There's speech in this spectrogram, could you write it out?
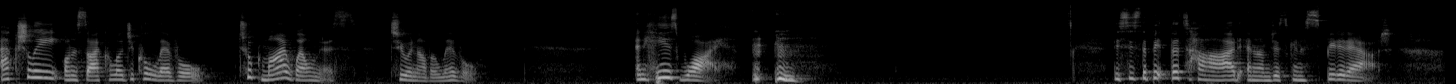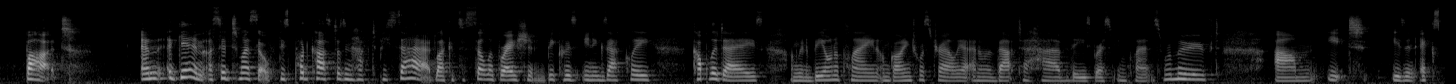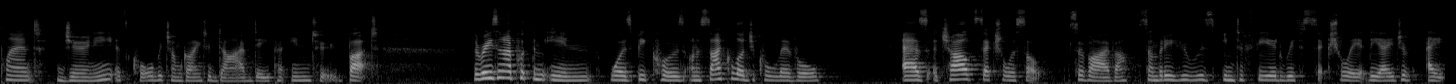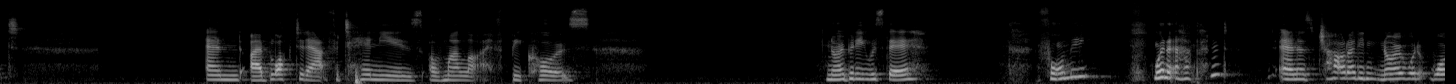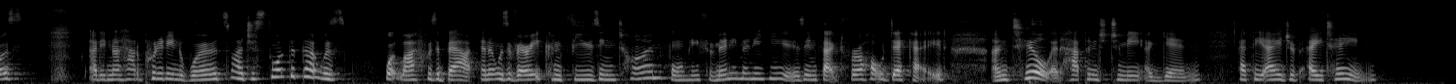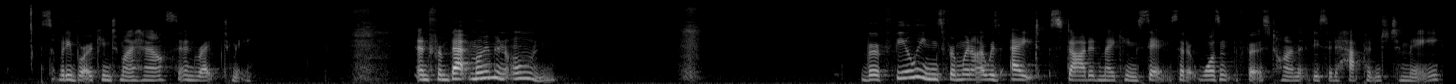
actually, on a psychological level, took my wellness to another level. And here's why. this is the bit that's hard, and I'm just going to spit it out. But, and again, I said to myself, this podcast doesn't have to be sad, like it's a celebration, because in exactly a couple of days, I'm going to be on a plane, I'm going to Australia, and I'm about to have these breast implants removed. Um, it is an explant journey, it's called, which I'm going to dive deeper into. But the reason I put them in was because, on a psychological level, as a child sexual assault survivor, somebody who was interfered with sexually at the age of eight, and I blocked it out for 10 years of my life because nobody was there for me when it happened. And as a child, I didn't know what it was I didn't know how to put it into words. I just thought that that was what life was about. And it was a very confusing time for me for many, many years. In fact, for a whole decade, until it happened to me again at the age of 18. Somebody broke into my house and raped me. And from that moment on, the feelings from when I was eight started making sense that it wasn't the first time that this had happened to me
